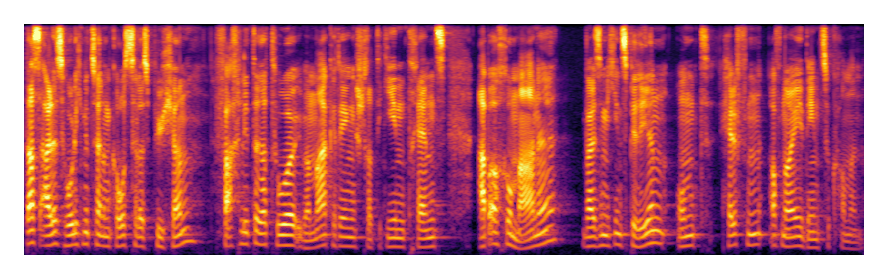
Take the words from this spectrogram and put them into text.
Das alles hole ich mir zu einem Großteil aus Büchern, Fachliteratur über Marketing, Strategien, Trends, aber auch Romane, weil sie mich inspirieren und helfen, auf neue Ideen zu kommen.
